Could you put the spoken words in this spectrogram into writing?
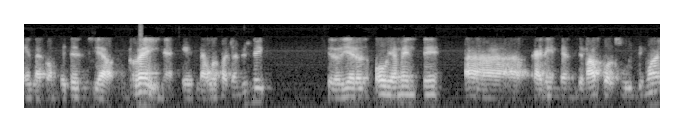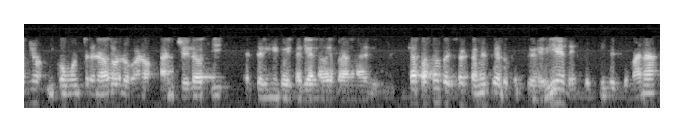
en la competencia reina, que es la UEFA Champions League se lo dieron obviamente a Benzema por su último año y como entrenador lo ganó Ancelotti, el técnico italiano de Real Madrid. Está pasando exactamente a lo que se ve bien. Este fin de semana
